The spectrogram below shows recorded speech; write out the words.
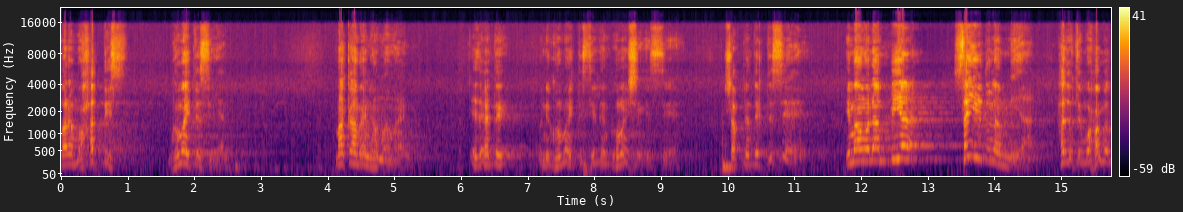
বড় মহাদ্দিস ঘুমাইতেছিলেন। মাকামাইন হুমামাইন। এই জায়গাতে উনি ঘুমাইতেছিলেন ঘুমাইসে গেছে। স্বপ্নে দেখতেছে ইমামুল আম্বিয়া সৈয়দুল আম্বিয়া। হজরত মোহাম্মদ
